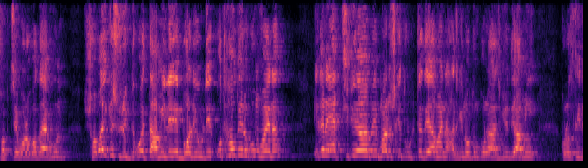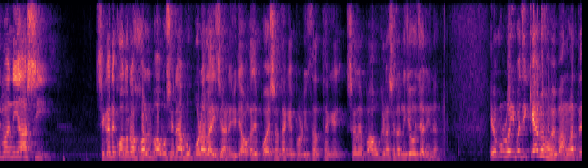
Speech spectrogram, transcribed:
সবচেয়ে বড় কথা এখন সবাইকে সুযোগ দেবো। ওই তামিলে, বলিউডে কোথাও তো এরকম হয় না। এখানে এক চিটিভাবে মানুষকে তো উঠতে দেওয়া হয় না। আজকে নতুন কোনো, আজকে যদি আমি কোনো সিনেমা নিয়ে আসি, সেখানে কতটা হল পাবো সেটা উপরালাই জানে। যদি আমার কাছে পয়সা থাকে প্রডিউসার থাকে সেটা পাবো কিনা সেটা নিজেও জানি না। এরকম রইবাজি কেন হবে বাংলাতে?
